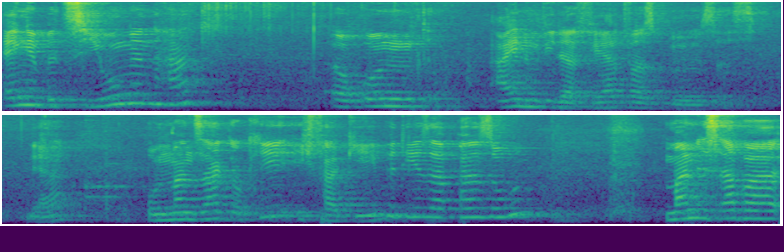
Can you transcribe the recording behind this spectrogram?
enge Beziehungen hat äh, und einem widerfährt was Böses. Ja? Und man sagt, okay, ich vergebe dieser Person. Man ist aber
